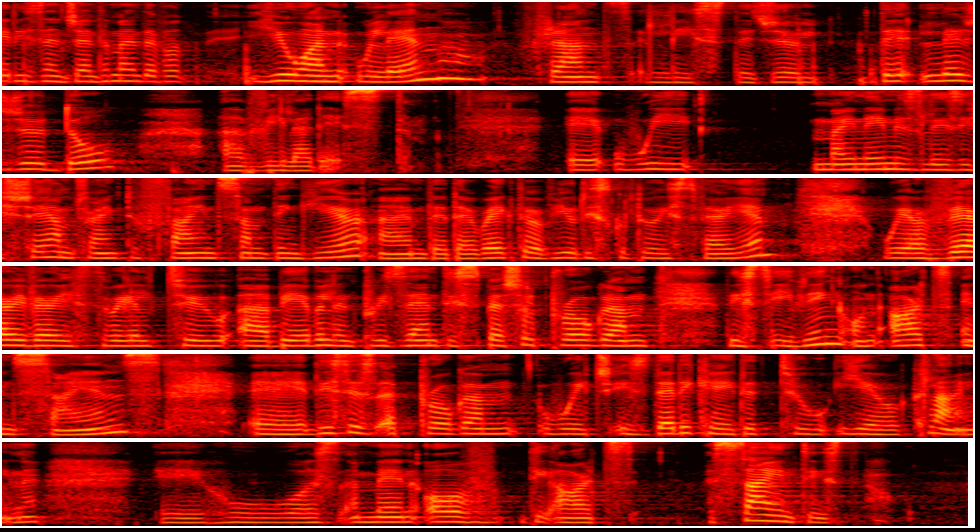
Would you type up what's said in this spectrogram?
Ladies and gentlemen, Johan Ullén, Franz Liszt, de Le Jeu d'eau à Villa d'Este. Uh, we, my name is Lizzie Scheja. I'm trying to find something here. I'm the director of Judisk Kultur i Sverige. We are very, very thrilled to uh, be able to present this special program this evening on arts and science. Uh, this is a program which is dedicated to Georg Klein, uh, who was a man of the arts, a scientist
